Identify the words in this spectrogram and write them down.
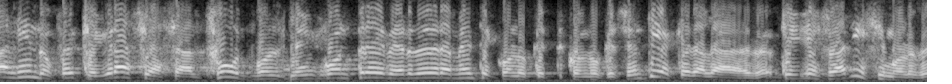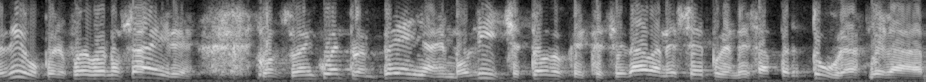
Más lindo fue que gracias al fútbol me encontré verdaderamente con lo que con lo que sentía que era la que es rarísimo lo que digo, pero fue Buenos Aires con su encuentro en Peñas, en Boliche, todo que, que se daba en esa época, en esa apertura de la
